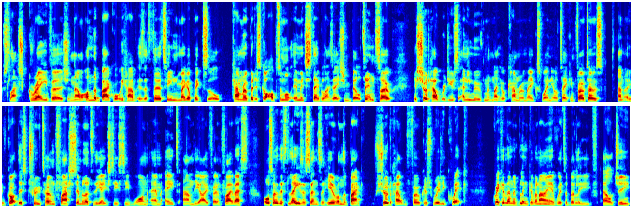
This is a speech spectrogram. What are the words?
slash grey version. Now on the back what we have is a 13 megapixel camera, but it's got optical image stabilization built in. So it should help reduce any movement that your camera makes when you're taking photos and you've got this True Tone flash similar to the HTC One M8 and the iPhone 5S. Also this laser sensor here on the back should help focus really quick. Quicker than a blink of an eye if we're to believe LG. And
